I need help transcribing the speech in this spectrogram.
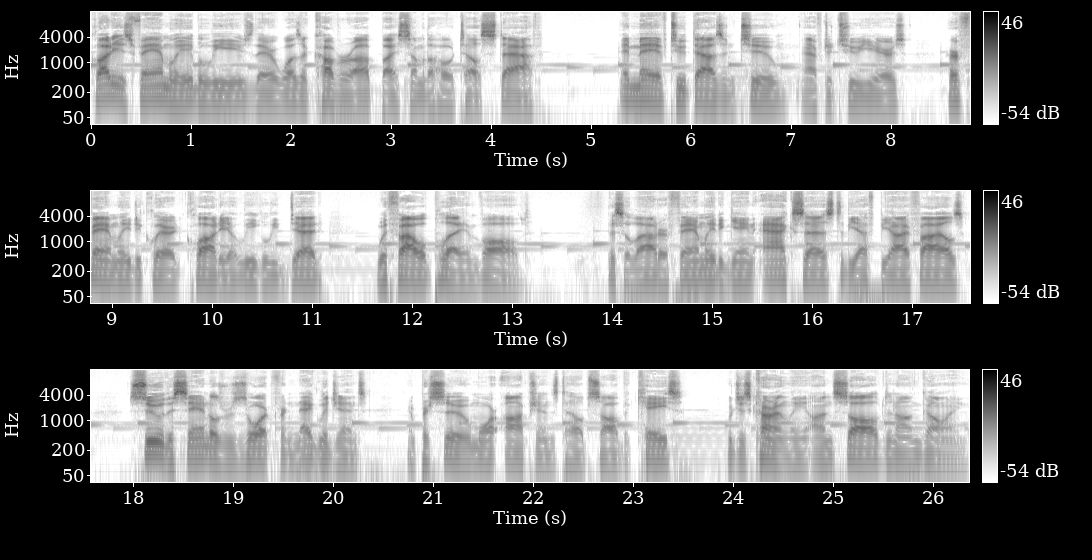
Claudia's family believes there was a cover up by some of the hotel staff. In May of 2002, after two years, her family declared Claudia legally dead with foul play involved. This allowed her family to gain access to the FBI files, sue the Sandals Resort for negligence, and pursue more options to help solve the case, which is currently unsolved and ongoing.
